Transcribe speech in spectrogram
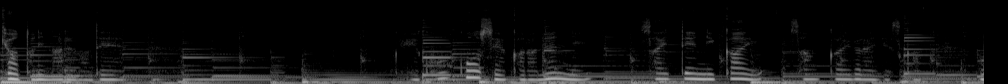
京都になるので高校生から年に最低2回3回ぐらいですか？を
